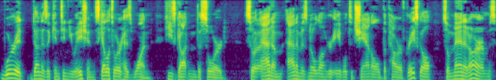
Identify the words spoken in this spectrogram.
were it done as a continuation, Skeletor has won. He's gotten the sword. So Right. Adam, Adam is no longer able to channel the power of Grayskull. So Man at Arms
